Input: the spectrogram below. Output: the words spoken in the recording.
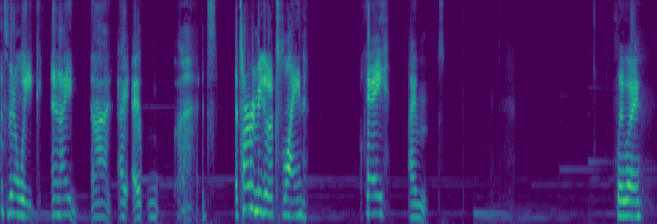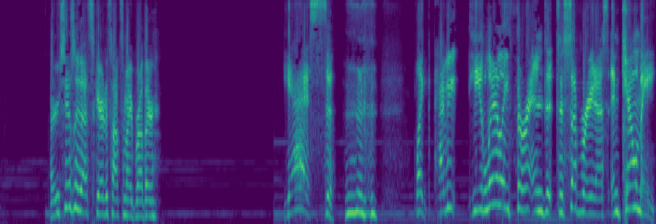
it's been a week, and I uh, I I it's it's hard for me to explain. Okay, I'm. Fleetway, are you seriously that scared to talk to my brother? Yes. like, have you? He literally threatened to separate us and kill me.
